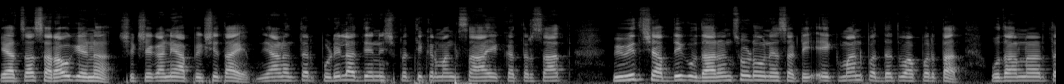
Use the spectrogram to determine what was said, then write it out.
याचा सराव घेणं शिक्षकांनी अपेक्षित आहे. यानंतर पुढील अध्ययन निष्पत्ती क्रमांक सहा एकाहत्तर सात विविध शाब्दिक उदाहरण सोडवण्यासाठी एकमान पद्धत वापरतात. उदाहरणार्थ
